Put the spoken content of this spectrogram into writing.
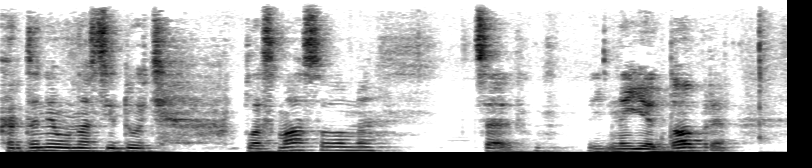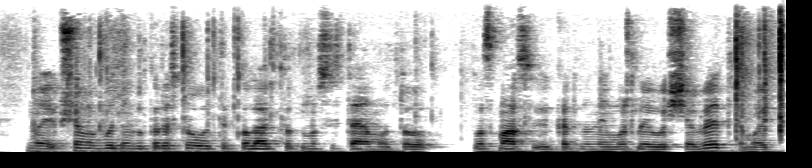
Кардани у нас йдуть пластмасовими. Це не є добре. Ну, Якщо ми будемо використовувати колекторну систему, то пластмасові кардани, можливо, ще витримають.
